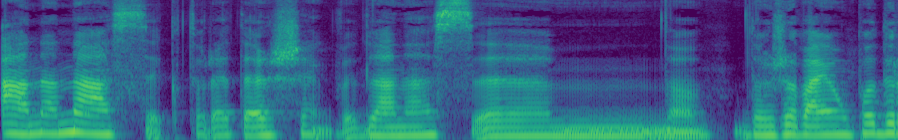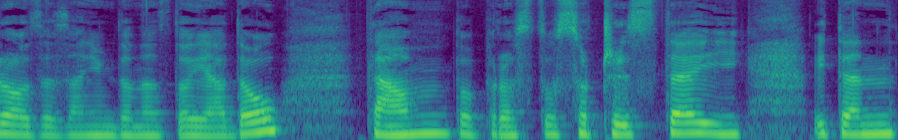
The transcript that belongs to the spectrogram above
ananasy, które też jakby dla nas no, dojrzewają po drodze, zanim do nas dojadą. Tam po prostu soczyste i, i ten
